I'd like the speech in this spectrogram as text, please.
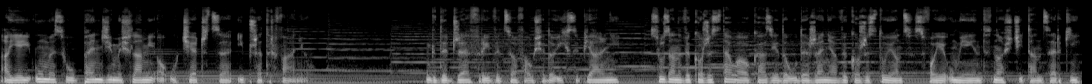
a jej umysł pędzi myślami o ucieczce i przetrwaniu. Gdy Jeffrey wycofał się do ich sypialni, Susan wykorzystała okazję do uderzenia, wykorzystując swoje umiejętności tancerki,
